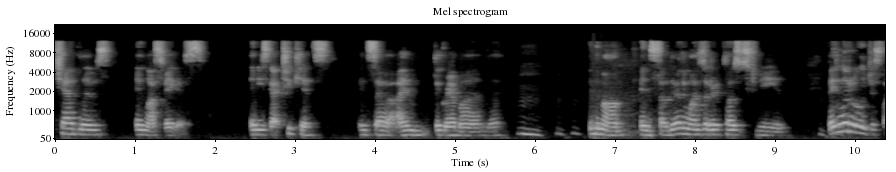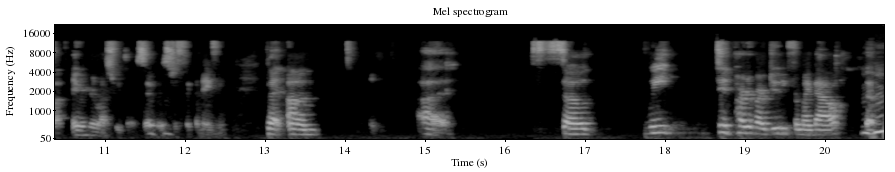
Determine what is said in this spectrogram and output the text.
Chad lives in Las Vegas, and he's got two kids, and so I'm the grandma and the mm-hmm. and the mom, and so they're the ones that are closest to me, and they literally just left. They were here last weekend, so it was just like amazing. But um, uh, so we did part of our duty for my vow. Mm-hmm.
